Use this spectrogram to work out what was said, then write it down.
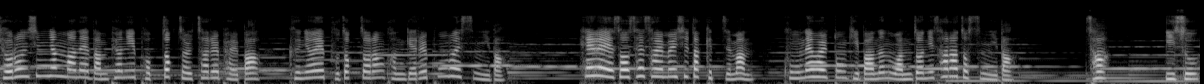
결혼 10년 만에 남편이 법적 절차를 밟아 그녀의 부적절한 관계를 폭로했습니다. 해외에서 새 삶을 시작했지만 국내 활동 기반은 완전히 사라졌습니다. 4. 이수.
